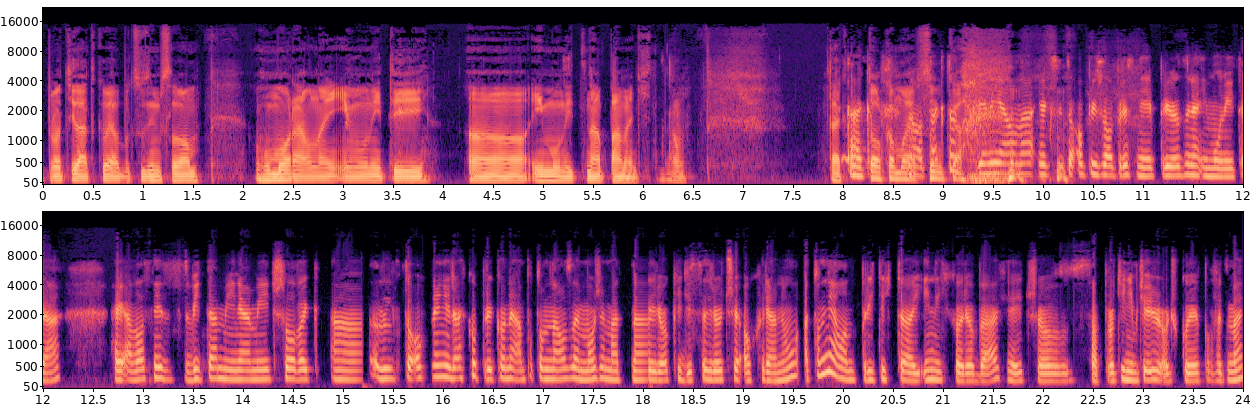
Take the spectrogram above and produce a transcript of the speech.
protilátkovej alebo cudzím slovom humorálnej imunity uh, imunitná pamäť. No. Tak, tak toľko moja no, súka. Takto geniálna, jak si to opísal presne, je prirodzená imunita. Hej, a vlastne s vitamínami človek a, to ochorenie ľahko prekoná a potom naozaj môže mať na roky, 10 ročia ochranu. A to nie len pri týchto aj iných chorobách, hej, čo sa proti ním tiež očkuje, povedzme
